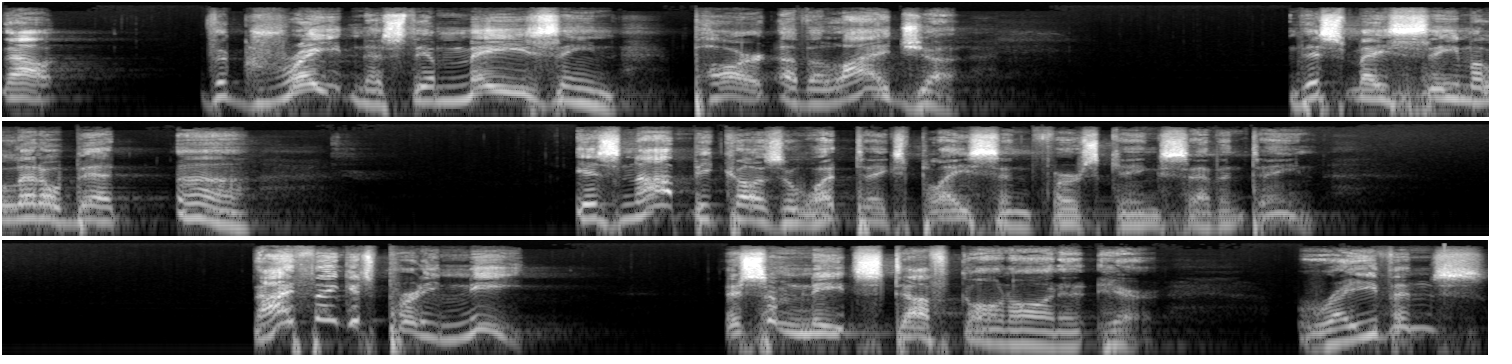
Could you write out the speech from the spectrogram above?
now, the greatness, the amazing part of Elijah. This may seem a little bit, uh, is not because of what takes place in 1 Kings 17. Now, I think it's pretty neat. There's some neat stuff going on here. Ravens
